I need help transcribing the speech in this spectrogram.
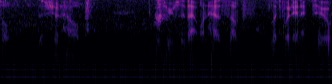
this this should help. Usually that one has some liquid in it too.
